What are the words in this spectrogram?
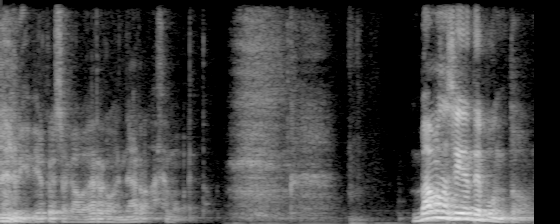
en el vídeo que os acabo de recomendar hace un momento. Vamos al siguiente punto.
